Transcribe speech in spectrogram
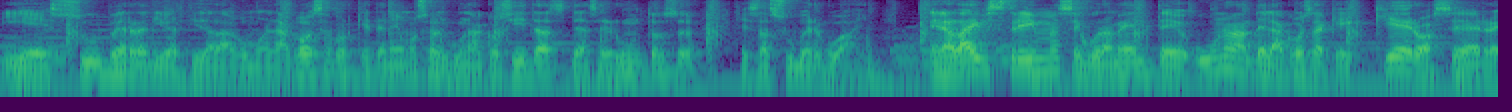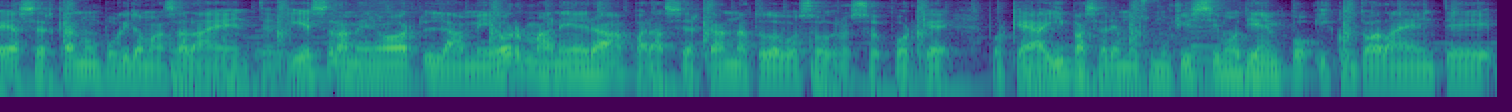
y es súper divertida la, como la cosa porque tenemos algunas cositas de hacer juntos que está súper guay. En la live stream seguramente una de las cosas que quiero hacer es acercarme un poquito más a la gente y es la mejor, la mejor manera para acercarme a todos vosotros porque, porque ahí pasaremos muchísimo tiempo y con toda la gente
